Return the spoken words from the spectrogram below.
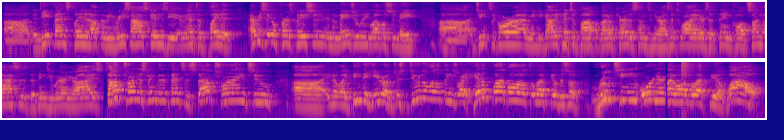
the defense cleaned it up. I mean, Rhys Hoskins, you I mean, have to play that every single first baseman in the major league level should make. Uh, Jean Segura, I mean, you got to catch a pop up. I don't care the sun's in your eyes. That's why there's a thing called sunglasses, the things you wear in your eyes. Stop trying to swing for the fences. Stop trying to, uh, you know, like be the hero. Just do the little things right. Hit a fly ball out to left field. There's a routine, ordinary fly ball out to left field. Wow.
